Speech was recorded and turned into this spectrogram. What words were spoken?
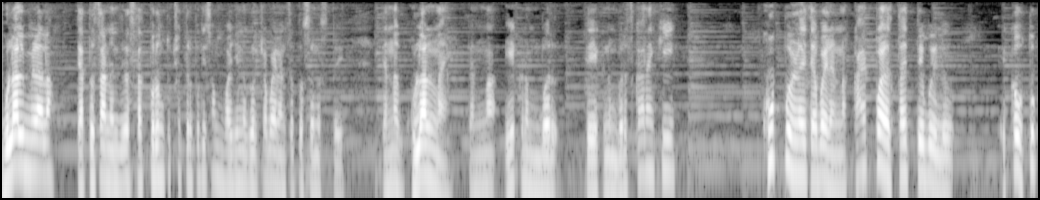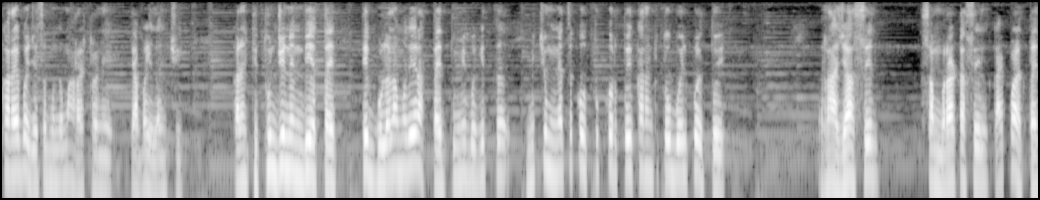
गुलाल मिळाला त्यातच आनंदित असतात. परंतु छत्रपती संभाजीनगरच्या बैलांचं तसं नसतंय. त्यांना गुलाल नाही. त्यांना एक नंबर ते एक नंबरच. कारण की खूप पळलं आहे त्या बैलांना. काय पळतायत ते बैल? हे कौतुक करायला पाहिजे संबंध महाराष्ट्राने त्या बैलांची. कारण तिथून जी नंदी येत आहेत ते गुलालामध्ये राहत आहेत तुम्ही बघितलं मी चिमण्याचं कौतुक करतोय कारण की तो बैल पळतोय. राजा असेल सम्राट असेल काय पळतायत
